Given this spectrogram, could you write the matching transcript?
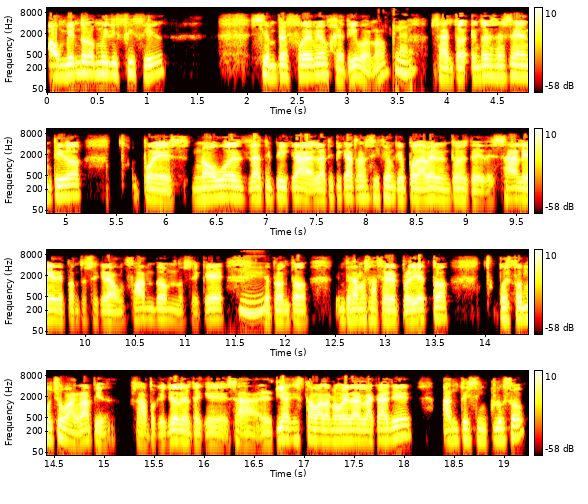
aun viéndolo muy difícil, siempre fue mi objetivo, ¿no? Claro. O sea, entonces en ese sentido, pues no hubo la típica, la típica transición que puede haber entonces de, de sale, de pronto se crea un fandom, no sé qué, mm. de pronto empezamos a hacer el proyecto, pues fue mucho más rápida. O sea, porque yo desde que, o sea, el día que estaba la novela en la calle, antes incluso,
